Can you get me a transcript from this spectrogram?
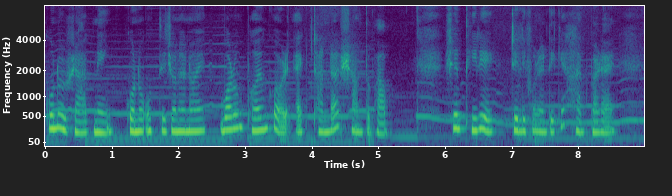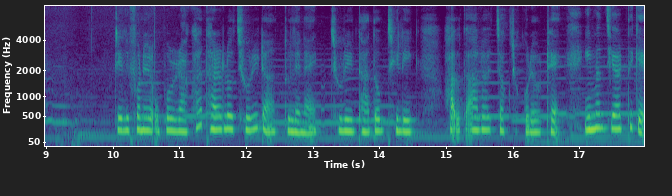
কোনো রাগ নেই, কোনো উত্তেজনা নয়, বরং ভয়ঙ্কর এক ঠান্ডা, শান্ত ভাব। সে ধীরে টেলিফোনের দিকে হাত বাড়ায়। টেলিফোনের উপর রাখা ধারালো ছুরিটা তুলে নেয়। ছুরির ধাতব ঝিলিক হালকা আলোয় চকচক করে ওঠে। ইমরান চেয়ার থেকে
